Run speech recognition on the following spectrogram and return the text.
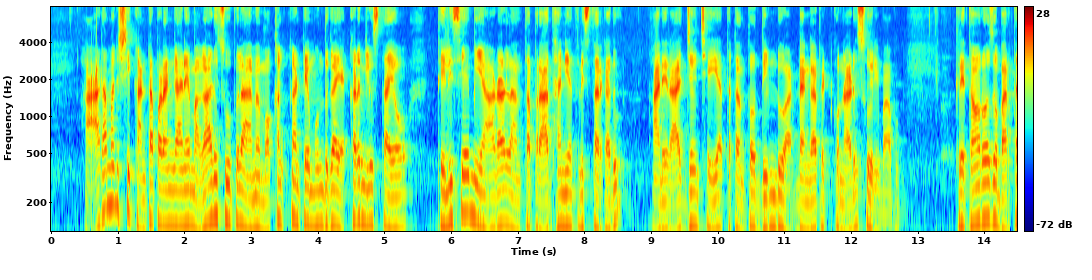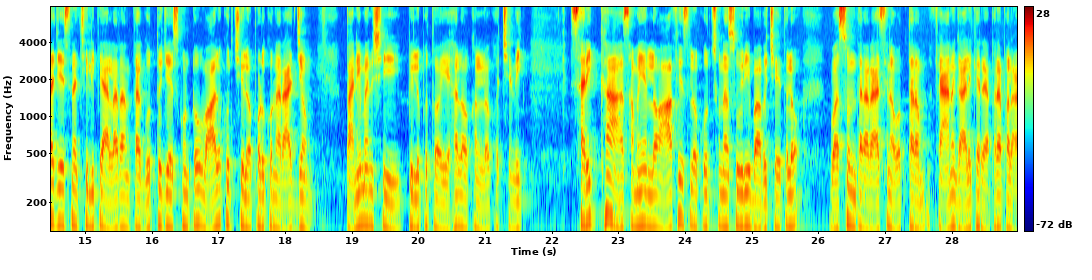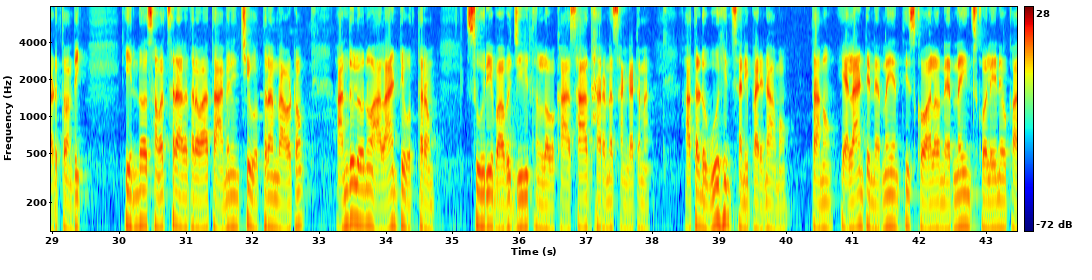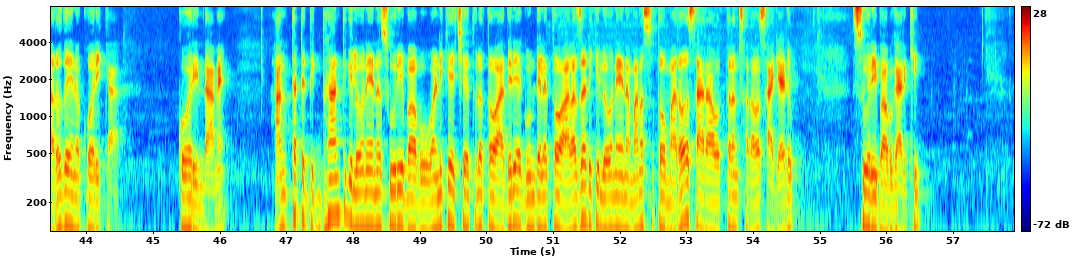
ఆడమనిషి కంటపడంగానే మగాడి చూపులు ఆమె ముఖం కంటే ముందుగా ఎక్కడ నిలుస్తాయో తెలిసే మీ ఆడాళ్ళు అంత ప్రాధాన్యతనిస్తారు కదూ? అని రాజ్యం చెయ్యెత్తటంతో దిండు అడ్డంగా పెట్టుకున్నాడు సూరిబాబు. క్రితం రోజు భర్త చేసిన చిలిపి అల్లరంతా గుర్తు చేసుకుంటూ వాలు కుర్చీలో పడుకున్న రాజ్యం పని మనిషి పిలుపుతో ఇహలోకంలోకి వచ్చింది. సరిగ్గా ఆ సమయంలో ఆఫీసులో కూర్చున్న సూరిబాబు చేతిలో వసుంధర రాసిన ఉత్తరం ఫ్యాన్ గాలికి రెపరెపలాడుతోంది. ఎన్నో సంవత్సరాల తర్వాత ఆమె నుంచి ఉత్తరం రావటం అందులోనూ అలాంటి ఉత్తరం. సూర్యబాబు జీవితంలో ఒక అసాధారణ సంఘటన. అతడు ఊహించని పరిణామం. తను ఎలాంటి నిర్ణయం తీసుకోవాలో నిర్ణయించుకోలేని ఒక అరుదైన కోరిక కోరిందామె. అంతటి దిగ్భ్రాంతికి లోనైన సూర్యబాబు వణికే చేతులతో అదిరే గుండెలతో అలజడికి లోనైన మనస్సుతో మరోసారి ఆ ఉత్తరం చదవసాగాడు సూరిబాబు గారికి.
